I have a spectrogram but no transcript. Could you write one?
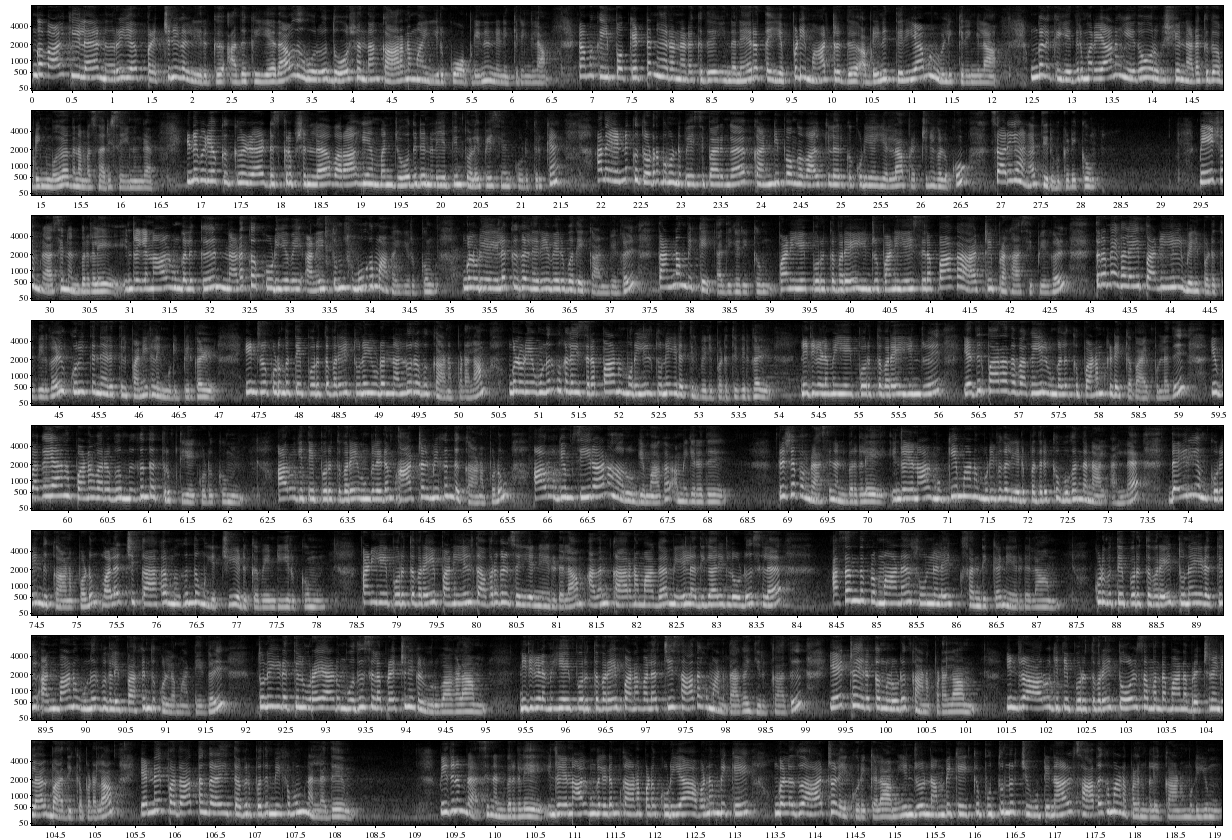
உங்கள் வாழ்க்கையில் நிறைய பிரச்சனைகள் இருக்குது அதுக்கு ஏதாவது ஒரு தோஷம்தான் காரணமாக இருக்கும் அப்படின்னு நினைக்கிறீங்களா? நமக்கு இப்போ கெட்ட நேரம் நடக்குது. இந்த நேரத்தை எப்படி மாற்றுறது அப்படின்னு தெரியாமல் விழிக்கிறீங்களா? உங்களுக்கு எதிர்மறையான ஏதோ ஒரு விஷயம் நடக்குது அப்படிங்கும்போது அதை நம்ம சரி செய்யணுங்க. இந்த வீடியோக்கு கீழே டிஸ்கிரிப்ஷனில் வராகி அம்மன் ஜோதிட நிலையத்தின் தொலைபேசி எண் கொடுத்துருக்கேன். அந்த எண்ணுக்கு தொடர்பு கொண்டு பேசி பாருங்கள் கண்டிப்பாக உங்கள் வாழ்க்கையில் இருக்கக்கூடிய எல்லா பிரச்சனைகளுக்கும் சரியான தீர்வு கிடைக்கும். மேஷம் ராசி நண்பர்களே இன்றைய நாள் உங்களுக்கு நடக்கக்கூடியவை அனைத்தும் சுமூகமாக இருக்கும். உங்களுடைய இலக்குகள் நிறைவேறுவதை காண்பீர்கள். தன்னம்பிக்கை அதிகரிக்கும். பணியை பொறுத்தவரை இன்று பணியை சிறப்பாக ஆற்றி பிரகாசிப்பீர்கள். திறமைகளை பணியில் வெளிப்படுத்துவீர்கள். குறித்த நேரத்தில் பணிகளை முடிப்பீர்கள். இன்று குடும்பத்தை பொறுத்தவரை துணையுடன் நல்லுறவு காணப்படலாம். உங்களுடைய உணர்வுகளை சிறப்பான முறையில் துணையிடத்தில் வெளிப்படுத்துவீர்கள். நிதி நிலைமையை பொறுத்தவரை இன்று எதிர்பாராத வகையில் உங்களுக்கு பணம் கிடைக்க வாய்ப்புள்ளது. இவ்வகையான பணவரவு மிகுந்த திருப்தியை கொடுக்கும். ஆரோக்கியத்தை பொறுத்தவரை உங்களிடம் ஆற்றல் மிகுந்து காணப்படும் ஆரோக்கியம் சீரான ஆரோக்கியமாக அமைகிறது. ரிஷபம் ராசி நண்பர்களே இன்றைய நாள் முக்கியமான முடிவுகள் எடுப்பதற்கு உகந்த நாள் அல்ல. தைரியம் குறைந்து காணப்படும் வளர்ச்சிக்காக மிகுந்த முயற்சி எடுக்க வேண்டியிருக்கும். பணியை பொறுத்தவரை பணியில் தவறுகள் செய்ய நேரிடலாம். அதன் காரணமாக மேல் அதிகாரிகளோடு சில அசந்தபமான சூழ்நிலை சந்திக்க நேரிடலாம். குடும்பத்தை பொறுத்தவரை துணையிடத்தில் அன்பான உணர்வுகளை பகிர்ந்து கொள்ள மாட்டீர்கள். துணையிடத்தில் உரையாடும் போது சில பிரச்சனைகள் உருவாகலாம். நிதிநிலைமையை பொறுத்தவரை பண வளர்ச்சி சாதகமானதாக இருக்காது. ஏற்ற இறக்கங்களோடு காணப்படலாம். இன்று ஆரோக்கியத்தை பொறுத்தவரை தோல் சம்பந்தமான பிரச்சனைகளால் பாதிக்கப்படலாம். எண்ணெய் பதார்த்தங்களை தவிர்ப்பது மிகவும் நல்லது. மிதுனம் ராசி நண்பர்களே இன்றைய நாள் உங்களிடம் காணப்படக்கூடிய அவநம்பிக்கை உங்களது ஆற்றலை குறிக்கலாம். இன்று நம்பிக்கைக்கு புத்துணர்ச்சி ஊட்டினால் சாதகமான பலன்களை காண முடியும்.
